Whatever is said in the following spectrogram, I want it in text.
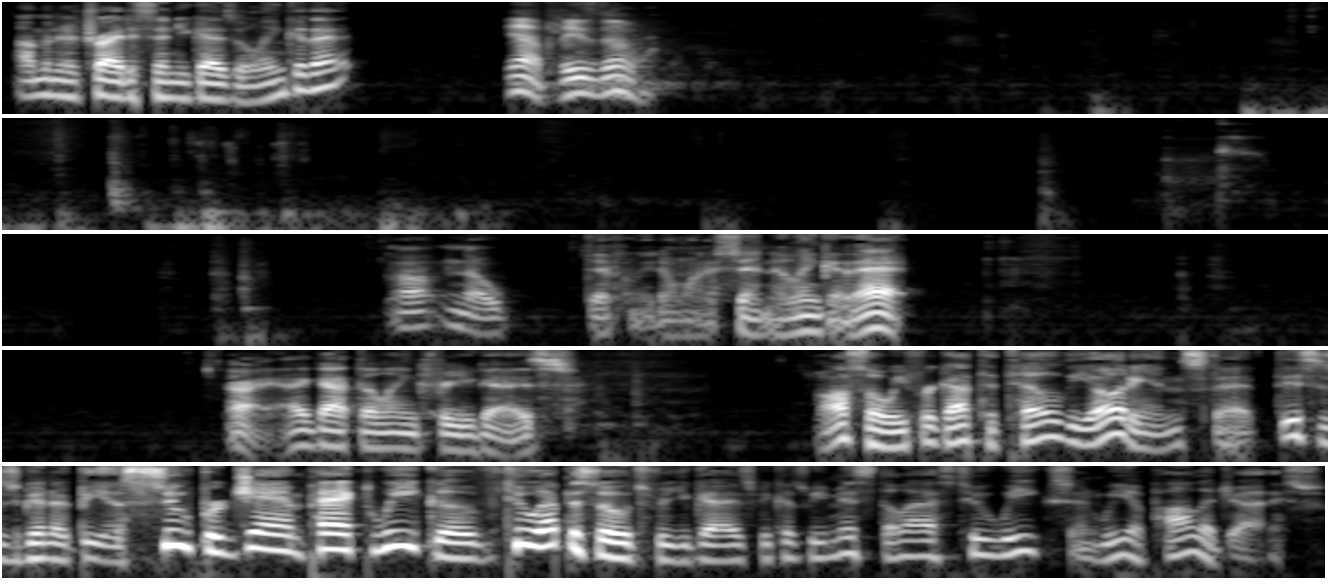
I'm gonna try to send you guys a link of that. yeah. Please do. Oh no, definitely don't want to send a link of that. All right, I got the link for you guys. Also, we forgot to tell the audience that this is going to be a super jam packed week of two episodes for you guys because we missed the last two weeks and we apologize.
